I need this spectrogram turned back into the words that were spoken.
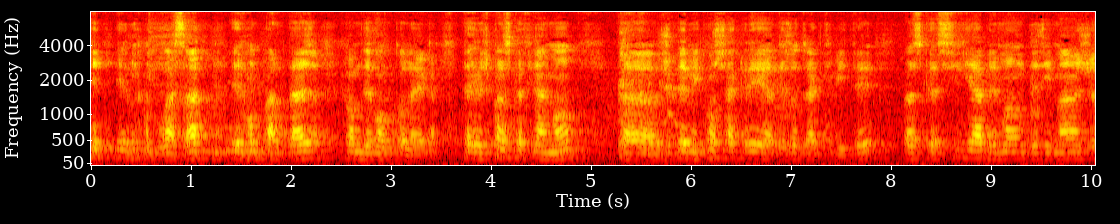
ils envoient ça et on partage comme des bons collègues. je pense que finalement, euh, je peux me consacrer à des autres activités, parce que s'il y a vraiment des images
